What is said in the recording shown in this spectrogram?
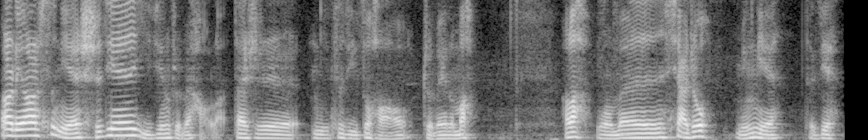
二零二四年时间已经准备好了，但是你自己做好准备了吗？好了，我们下周明年再见。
